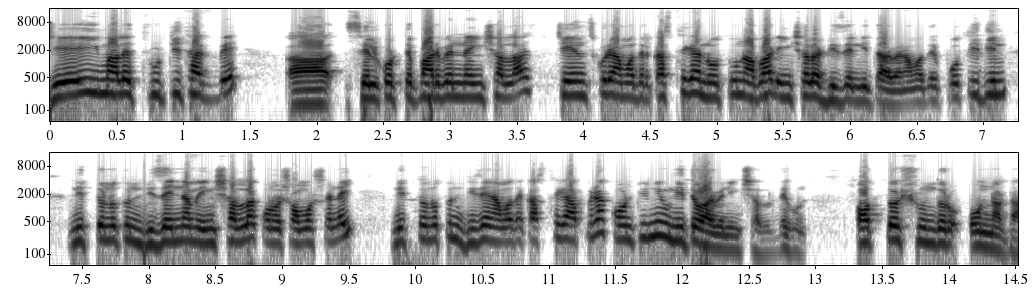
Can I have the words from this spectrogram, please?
যেই মালে ত্রুটি থাকবে সেল করতে পারবেন না ইনশাল্লাহ চেঞ্জ করে আমাদের কাছ থেকে নতুন আবার ইনশাল্লাহ ডিজাইন নিতে পারবেন আমাদের প্রতিদিন নিত্য নতুন ডিজাইন নামে ইনশাল্লাহ কোনো সমস্যা নেই। নিত্য নতুন ডিজাইন আমাদের কাছ থেকে আপনারা কন্টিনিউ নিতে পারবেন ইনশাল্লাহ দেখুন, কত সুন্দর ওন্নাটা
